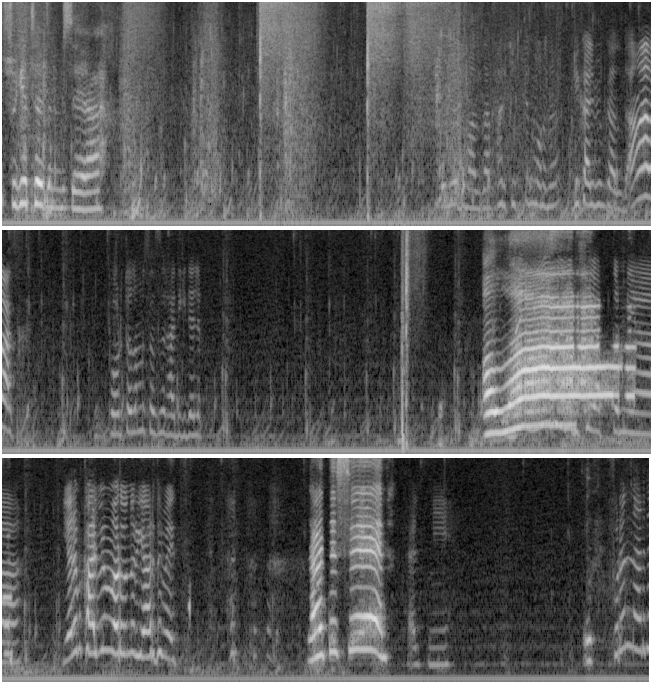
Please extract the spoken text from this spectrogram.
Su getirdin bize ya. Ölüyordum az daha fark ettin mi onu? Bir kalbim kaldı. Ama bak. Portalımız hazır hadi gidelim. Allah! Bir şey yaptım ya. Yarım kalbim var Onur yardım et. Neredesin? Help me. Dur. Fırın nerede?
